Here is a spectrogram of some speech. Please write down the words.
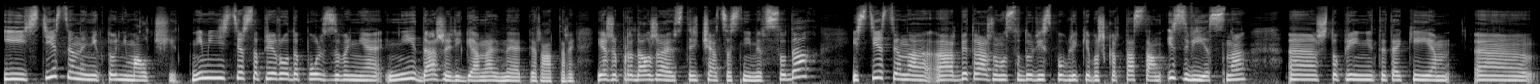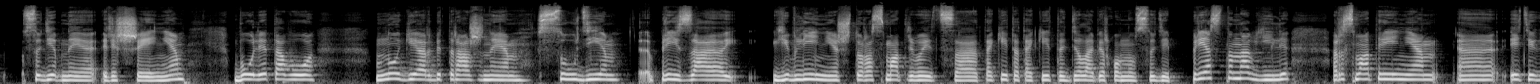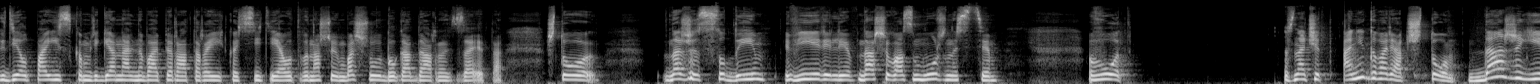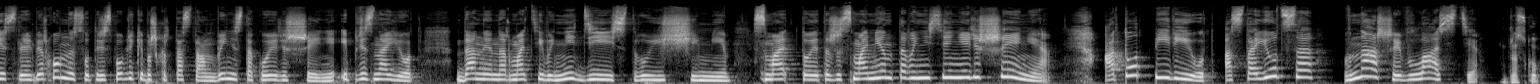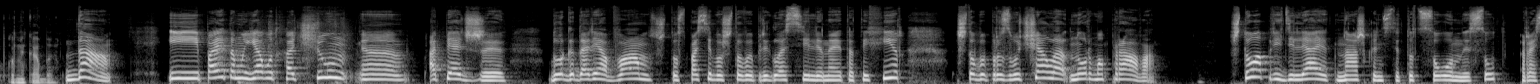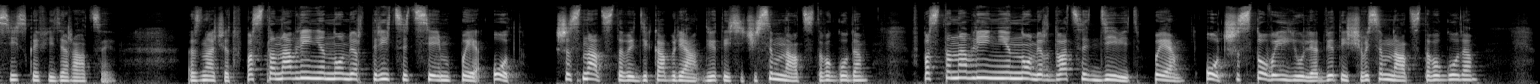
И, естественно, никто не молчит. Ни Министерство природопользования, ни даже региональные операторы. Я же продолжаю встречаться с ними в судах. Естественно, арбитражному суду Республики Башкортостан известно, э, что приняты такие э, судебные решения. Более того, многие арбитражные судьи при заявлении, что рассматривается такие-то, такие-то дела в Верховном суде, приостановили рассмотрение э, этих дел по искам регионального оператора ИКО-Сити. Я вот выношу им большую благодарность за это, что наши суды верили в наши возможности. Вот. Значит, они говорят, что даже если Верховный суд Республики Башкортостан вынес такое решение и признает данные нормативы недействующими, то это же с момента вынесения решения. А тот период остается в нашей власти. За скобками как бы. Да. И поэтому я вот хочу, э, опять же, благодаря вам, что спасибо, что вы пригласили на этот эфир, чтобы прозвучала норма права что определяет наш Конституционный суд Российской Федерации? Значит, в постановлении номер 37П от 16 декабря 2017 года, в постановлении номер 29П от 6 июля 2018 года,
